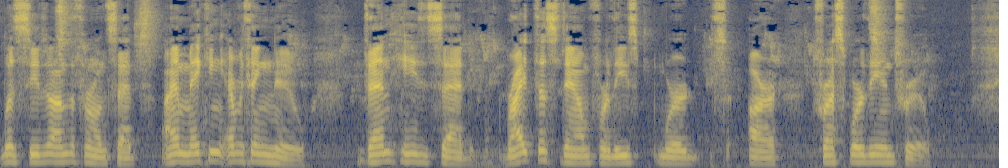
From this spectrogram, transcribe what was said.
was seated on the throne said, I am making everything new. Then he said, Write this down, for these words are trustworthy and true.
